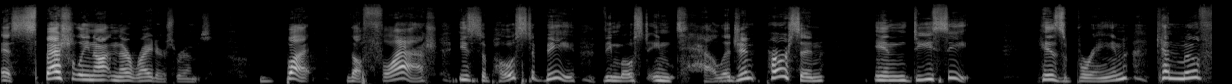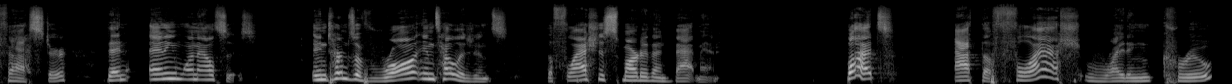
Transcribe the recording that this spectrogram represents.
especially not in their writers' rooms. But the Flash is supposed to be the most intelligent person in DC. His brain can move faster than anyone else's. In terms of raw intelligence, the Flash is smarter than Batman. But at the Flash writing crew,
